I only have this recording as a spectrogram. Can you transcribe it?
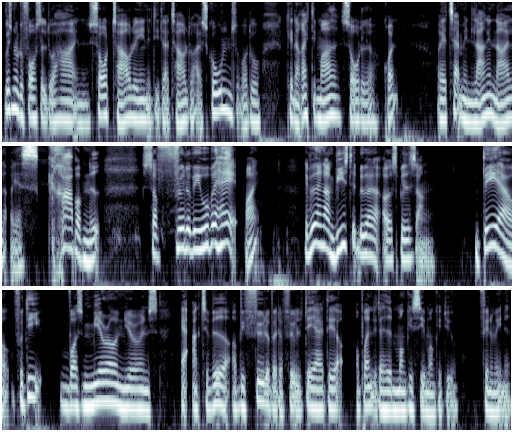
hvis nu du forestiller, at du har en sort tavle, en af de der tavler, du har i skolen, så hvor du kender rigtig meget sort eller grøn, og jeg tager min lange negle, og jeg skraber dem ned, så føler vi ubehag, nej? Jeg ved ikke engang vise det, begynder at spille sangen. Det er jo, fordi vores mirror neurons er aktiveret, og vi føler, hvad der føles. Det er det oprindeligt, der hedder monkey see, monkey do fænomenet.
